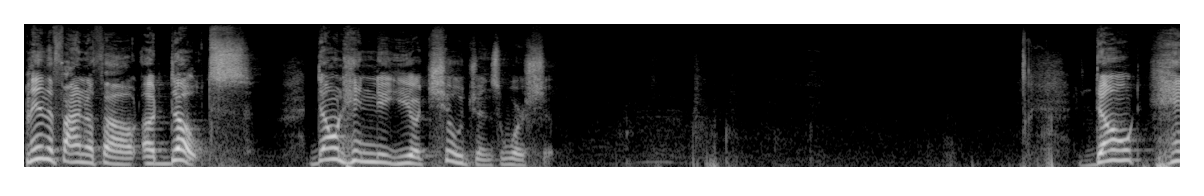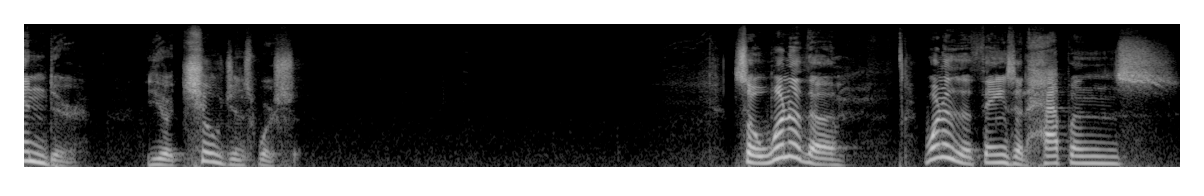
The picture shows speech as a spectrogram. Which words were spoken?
And then the final thought adults, don't hinder your children's worship. Don't hinder your children's worship. So one of the one of the things that happens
